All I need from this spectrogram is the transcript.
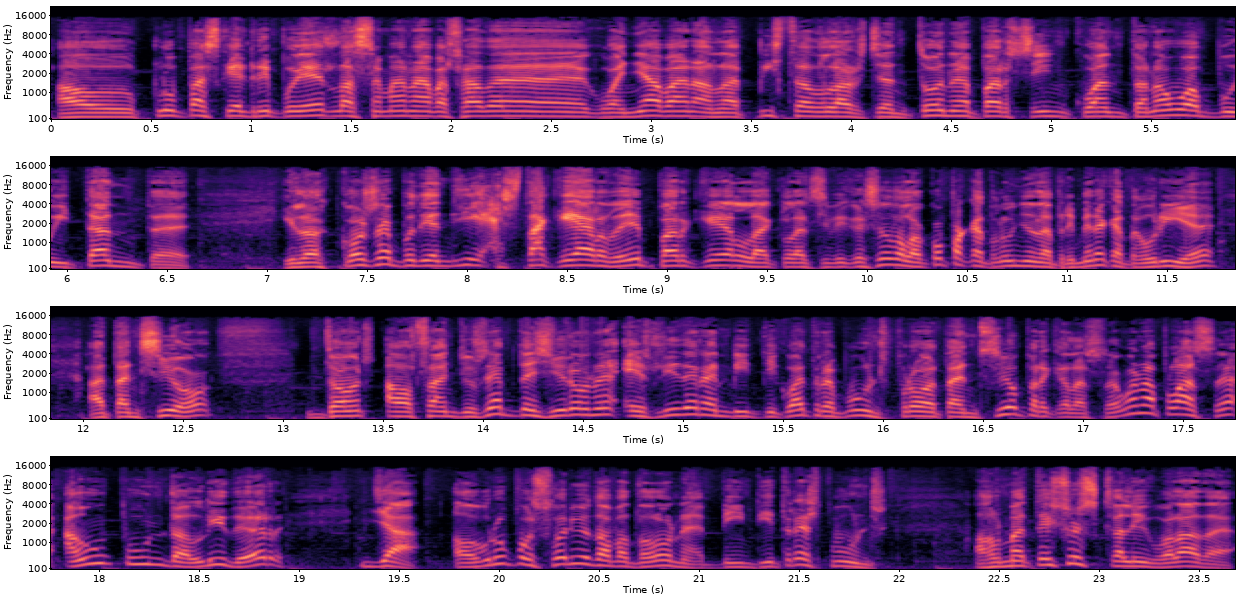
El Club Bàsquet Ripollet la setmana passada guanyaven a la pista de l'Argentona per 59 a 80 i la cosa podríem dir està que arde perquè la classificació de la Copa Catalunya de primera categoria, atenció, doncs el Sant Josep de Girona és líder amb 24 punts, però atenció perquè la segona plaça, a un punt del líder, hi ha el grup Osorio de Badalona, 23 punts, el mateix és que l'Igualada,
